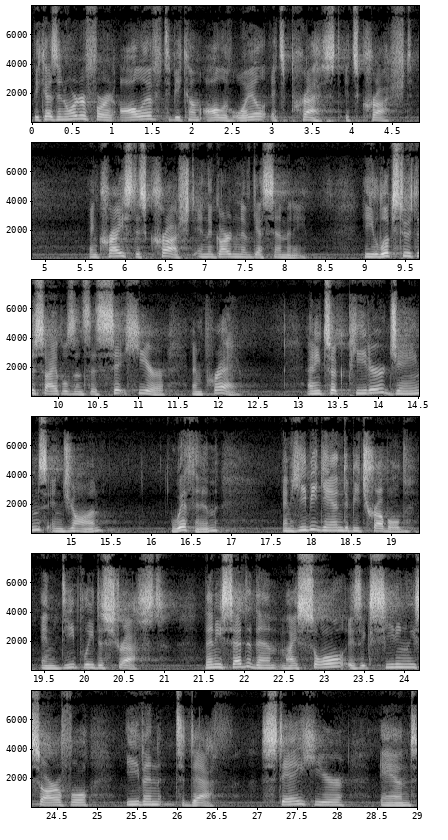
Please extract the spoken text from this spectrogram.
Because in order for an olive to become olive oil, it's pressed, it's crushed. And Christ is crushed in the Garden of Gethsemane. He looks to his disciples and says, Sit here and pray. And he took Peter, James, and John with him, and he began to be troubled and deeply distressed. Then he said to them, My soul is exceedingly sorrowful, even to death. Stay here and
